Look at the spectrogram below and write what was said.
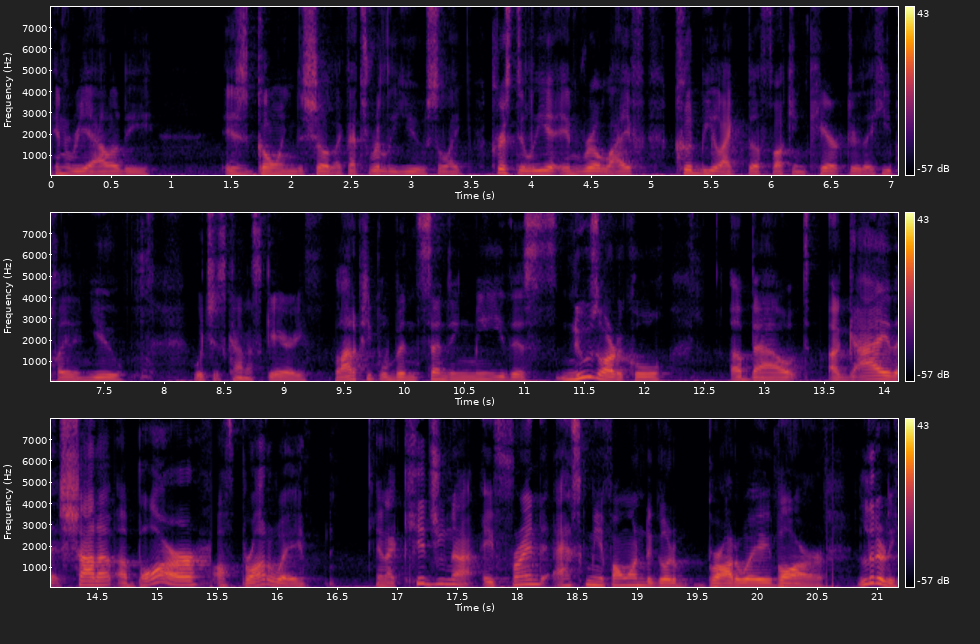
in reality is going to show like that's really you. So like Chris D'Elia in real life could be like the fucking character that he played in you, which is kind of scary. A lot of people have been sending me this news article about a guy that shot up a bar off Broadway. And I kid you not, a friend asked me if I wanted to go to Broadway bar. Literally,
